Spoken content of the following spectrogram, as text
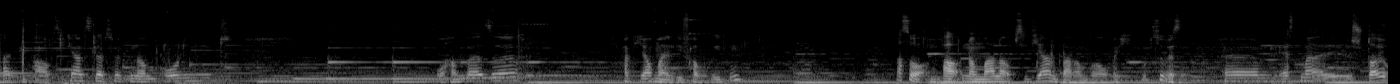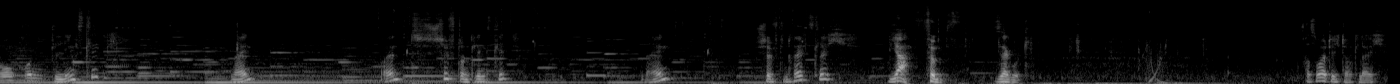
Zack, ein paar Obsidian Slabs mitgenommen. Und... Haben wir sie? Die packe ich auch mal in die Favoriten. Achso, ein paar normale Obsidian-Barren brauche ich. Gut zu wissen. Ähm, erstmal Steuerung und Linksklick. Nein. Und Shift und Linksklick. Nein. Shift und Rechtsklick. Ja, 5. Sehr gut. Was wollte ich doch gleich?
